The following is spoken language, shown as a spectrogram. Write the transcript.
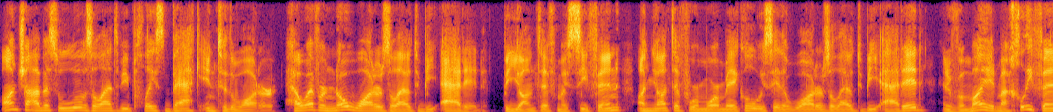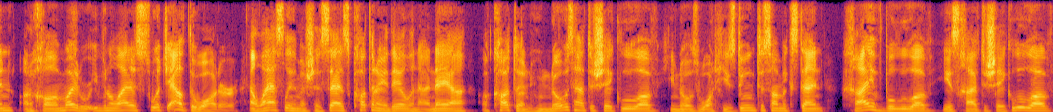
On Shabbos, lulav is allowed to be placed back into the water. However, no water is allowed to be added. B'yontif, masifin. On yontif, we're more makel. We say the water is allowed to be added. And v'mayid machlifin on chalamayid, we're even allowed to switch out the water. And lastly, the Mishnah says, katan a katan who knows how to shake lulav, he knows what he's doing to some extent. Chayiv bululav, he is chayiv to shake lulav,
